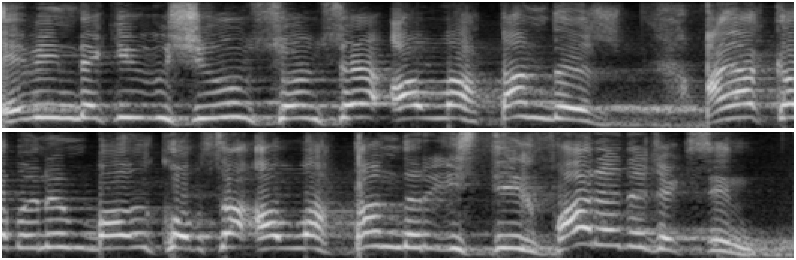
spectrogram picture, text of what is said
Evindeki ışığın sönse Allah'tandır. Ayakkabının bağı kopsa Allah'tandır. İstiğfar edeceksin.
